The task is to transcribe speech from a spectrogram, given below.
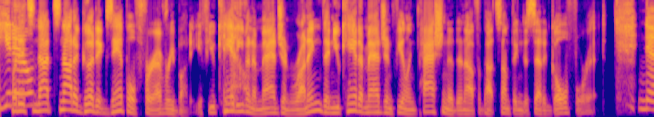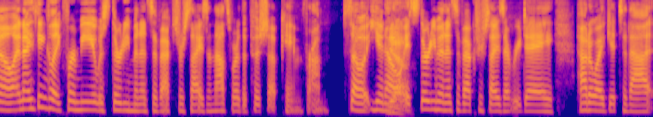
you but it's not it's not a good example for everybody. If you can't No. even imagine running, then you can't imagine feeling passionate enough about something to set a goal for it. no. And I think like for me, it was 30 minutes of exercise, and that's where the push up came from. So, you know, Yeah. it's 30 minutes of exercise every day. How do I get to that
